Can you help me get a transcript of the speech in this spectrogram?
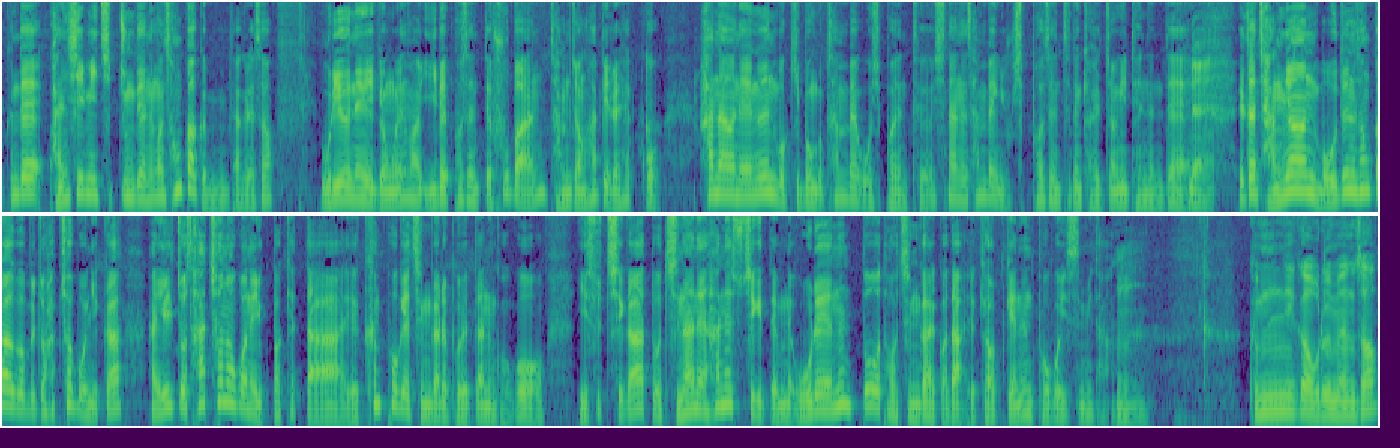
근데 관심이 집중되는 건 성과급입니다. 그래서 우리은행의 경우에는 한 200% 후반 잠정 합의를 했고 하나은행은 뭐 기본급 350%, 신한은 360%등 결정이 됐는데 네. 일단 작년 모든 성과급을 좀 합쳐 보니까 한 1조 4천억 원에 육박했다. 큰 폭의 증가를 보였다는 거고 이 수치가 또 지난해 한 해 수치이기 때문에 올해는 또 더 증가할 거다. 이렇게 업계는 보고 있습니다. 음. 금리가 오르면서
